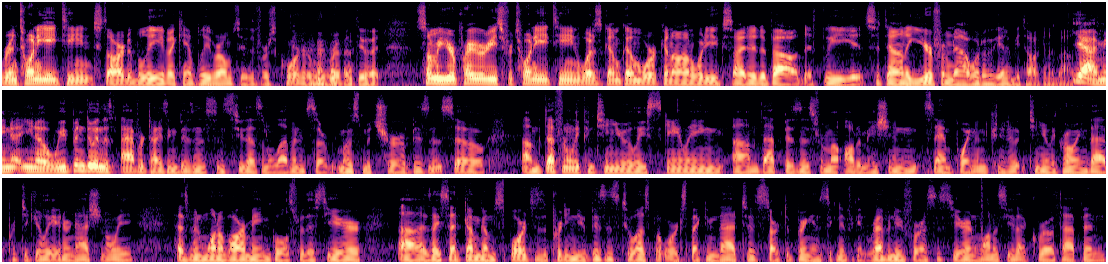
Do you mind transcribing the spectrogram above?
we're in 2018. Still hard to believe. I can't believe we're almost through the first quarter. We're ripping through it. Some of your priorities for 2018. What is GumGum working on? What are you excited about? If we sit down a year from now, what are we going to be talking about? Yeah, I mean, you know, we've been doing this advertising business since 2011. It's our most mature business, so um, definitely continually scaling um, that business from an automation standpoint and continually growing that, particularly internationally, has been one of our main goals for this year. Uh, as I said, GumGum Sports is a pretty new business to us, but we're expecting that to start to bring in significant revenue for us this year and want to see that growth happen.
